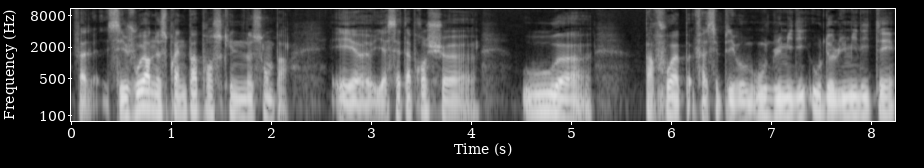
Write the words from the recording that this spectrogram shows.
Enfin, ces joueurs ne se prennent pas pour ce qu'ils ne sont pas. Et il y a cette approche où parfois, enfin, ou de l'humilité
